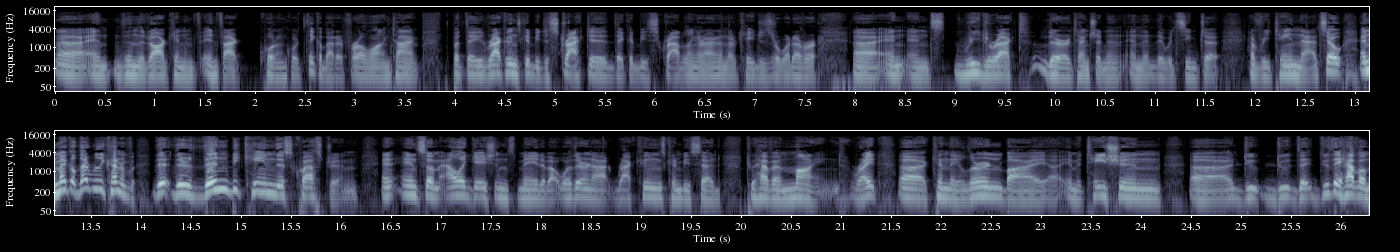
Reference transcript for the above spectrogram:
uh, and then the dog can, in fact, quote unquote think about it for a long time. But the raccoons could be distracted; they could be scrabbling around in their cages or whatever, uh, and and redirect their attention, and, and then they would seem to have retained that. So, and Michael, that really kind of th- there then became this question, and, and some allegations made about whether or not raccoons can be said to have a mind. Right? Uh, can they learn by uh, imitation? Uh, do do they do they have a,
